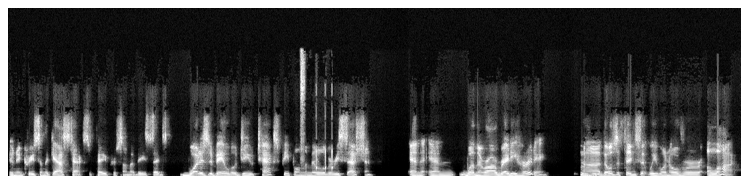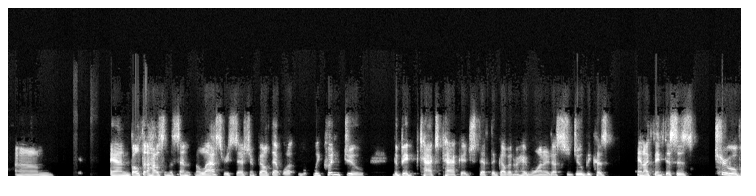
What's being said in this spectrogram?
an increase in the gas tax to pay for some of these things. What is available? Do you tax people in the middle of a recession? And and when they're already hurting mm-hmm. uh, those are things that we went over a lot um, and both the House and the Senate in the last recession felt that what we couldn't do the big tax package that the governor had wanted us to do because, and I think this is true of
